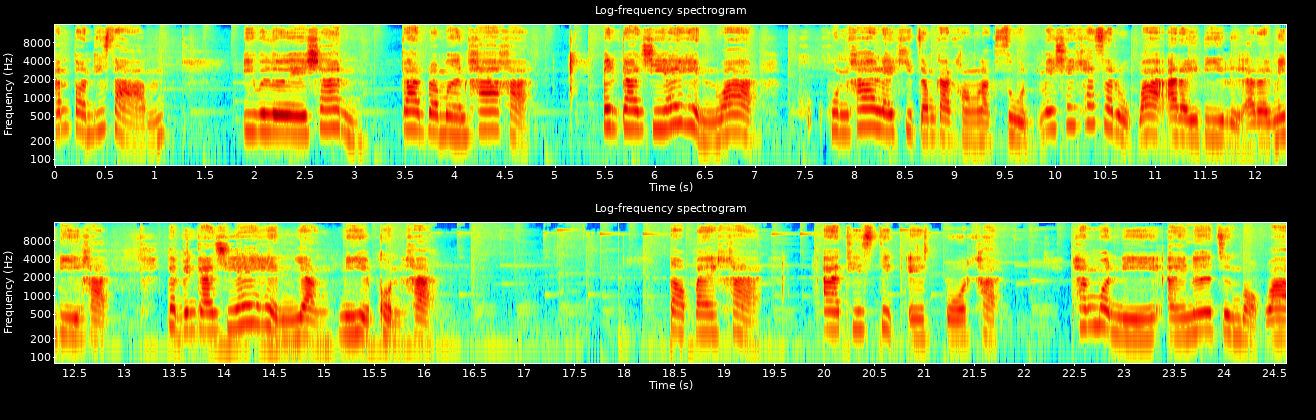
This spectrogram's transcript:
ขั้นตอนที่ 3 evaluation การประเมินค่าค่ะ เป็นการชี้ให้เห็นว่า คุณค่าและขีดจำกัดของหลักสูตร ไม่ใช่แค่สรุปว่าอะไรดีหรืออะไรไม่ดีค่ะ แต่เป็นการชี้ให้เห็นอย่างมีเหตุผลค่ะ ต่อไปค่ะ artistic export ค่ะ ทั้งหมดนี้ไอเนอร์จึงบอกว่า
